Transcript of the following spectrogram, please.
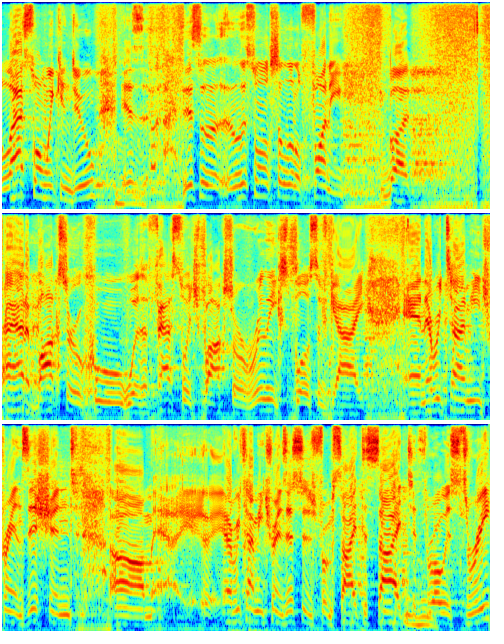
The last one we can do is, this, uh, this one looks a little funny, but I had a boxer who was a fast switch boxer, a really explosive guy, and every time he transitioned, um, every time he transitioned from side to side to Mm-hmm. throw his 3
